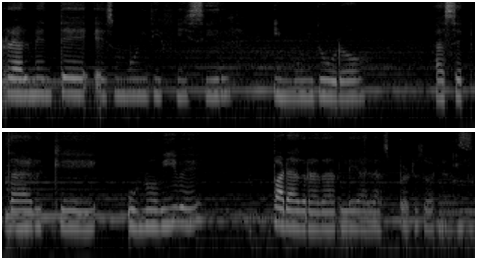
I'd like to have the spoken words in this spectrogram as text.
Realmente es muy difícil y muy duro aceptar que uno vive para agradarle a las personas.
